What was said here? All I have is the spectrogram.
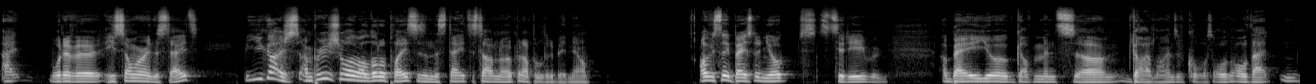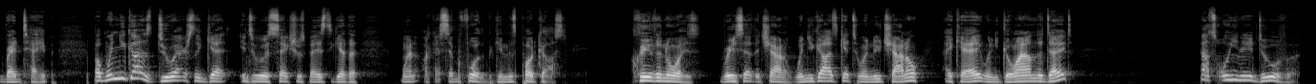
I whatever he's somewhere in the States. But you guys, I'm pretty sure a lot of places in the States are starting to open up a little bit now. Obviously, based on your city, obey your government's um, guidelines, of course, all, all that red tape. But when you guys do actually get into a sexual space together, when, like I said before at the beginning of this podcast, clear the noise, reset the channel. When you guys get to a new channel, aka when you go out on the date, that's all you need to do with her.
